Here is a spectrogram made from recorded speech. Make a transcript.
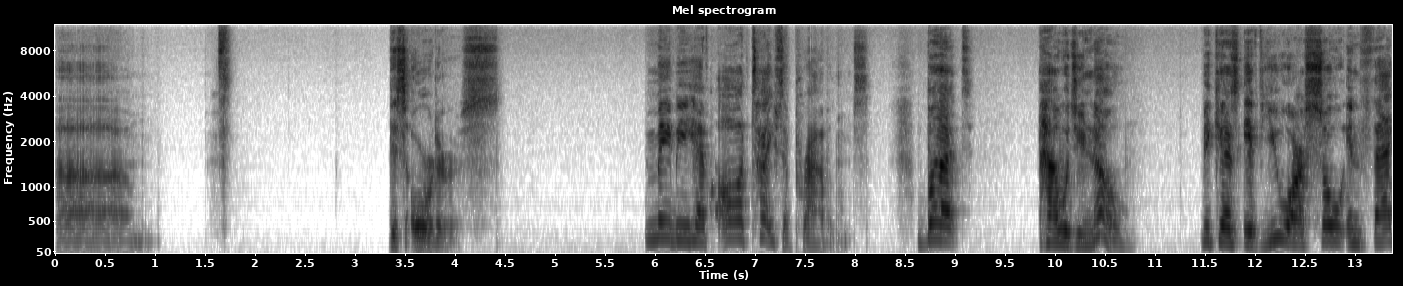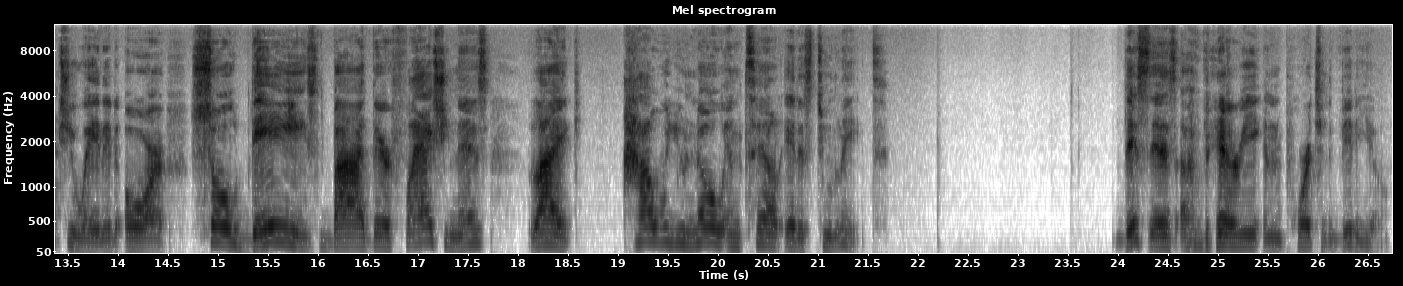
um, disorders. Maybe have all types of problems. But how would you know? Because if you are so infatuated or so dazed by their flashiness, like, how will you know until it is too late? This is a very important video.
